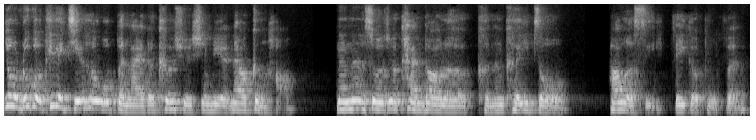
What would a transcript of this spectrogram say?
又如果可以结合我本来的科学训练，那要更好。那那个时候就看到了可能可以走 policy 这个部分。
